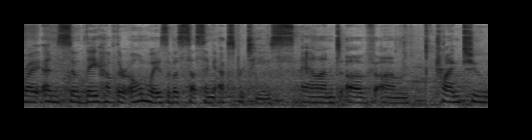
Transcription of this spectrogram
right? And so they have their own ways of assessing expertise and of um, trying to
